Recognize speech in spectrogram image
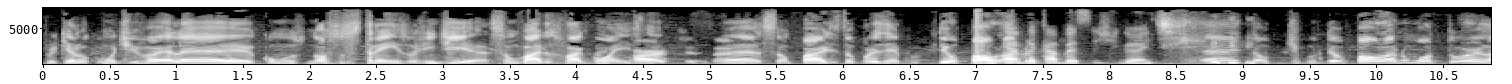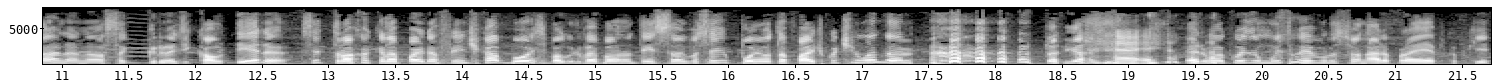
Porque a locomotiva, ela é como os nossos trens hoje em dia. São vários vagões. né? partes, né? É, são partes. Então, por exemplo, deu pau um lá. quebra-cabeça gigante. É, então, tipo, deu pau lá no motor, lá na nossa grande caldeira. Você troca aquela parte da frente e acabou. Esse bagulho vai pra manutenção e você põe outra parte e continua andando. tá ligado? É. Era uma coisa muito revolucionária pra época, porque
